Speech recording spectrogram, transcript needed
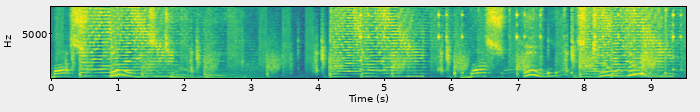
My spoon is too big. My spoon is too big.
